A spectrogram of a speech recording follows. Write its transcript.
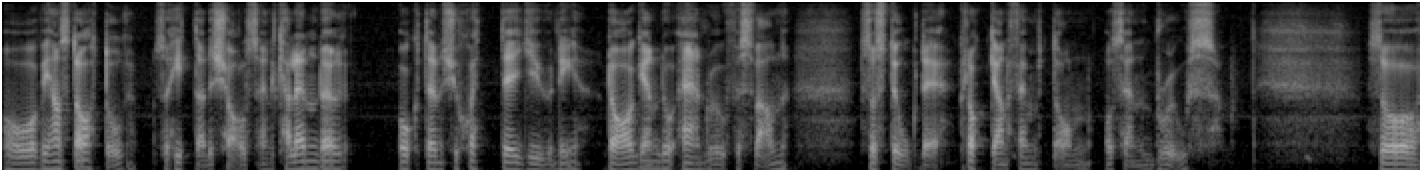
Och vid hans dator så hittade Charles en kalender och den 26 juni, dagen då Andrew försvann, så stod det klockan 15 och sen Bruce. Så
